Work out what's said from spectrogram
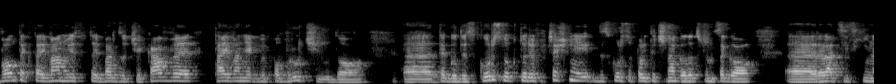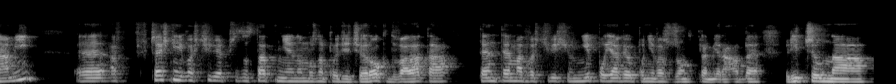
wątek Tajwanu jest tutaj bardzo ciekawy. Tajwan jakby powrócił do e, tego dyskursu, który wcześniej, dyskursu politycznego dotyczącego e, relacji z Chinami, a wcześniej właściwie przez ostatnie, no można powiedzieć, rok, dwa lata ten temat właściwie się nie pojawiał, ponieważ rząd premiera Abe liczył na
